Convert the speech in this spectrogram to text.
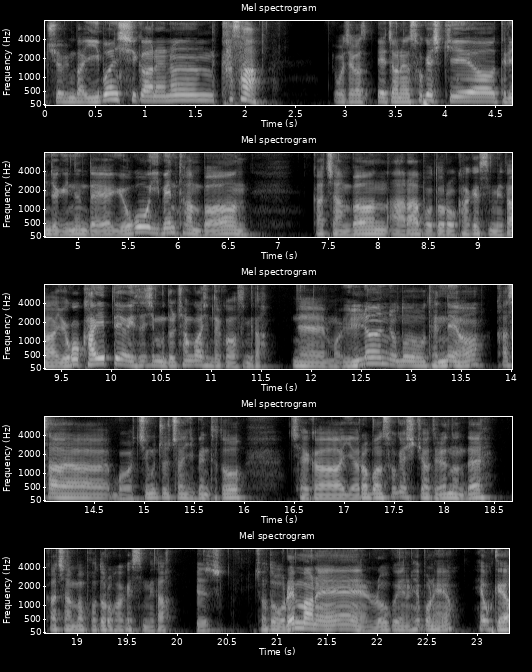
주협입니다. 이번 시간에는 카사 요거 제가 예전에 소개시켜 드린 적이 있는데 요거 이벤트 한번 같이 한번 알아보도록 하겠습니다. 요거 가입되어 있으신 분들 참고하시면 될 것 같습니다. 네, 뭐 1년 정도 됐네요. 카사 뭐 친구 추천 이벤트도 제가 여러 번 소개시켜 드렸는데 같이 한번 보도록 하겠습니다. 네, 저- 저도 오랜만에 로그인을 해보네요. 해볼게요.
